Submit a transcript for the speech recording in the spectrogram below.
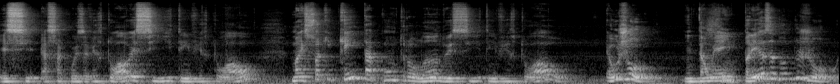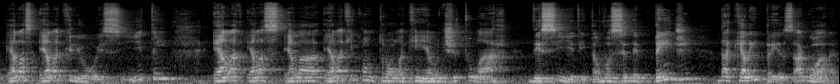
esse, essa coisa virtual, esse item virtual, mas só que quem está controlando esse item virtual é o jogo. Então Sim. é a empresa dona do jogo. Ela, ela criou esse item, ela, ela, ela, ela que controla quem é o titular desse item. Então você depende daquela empresa. Agora,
